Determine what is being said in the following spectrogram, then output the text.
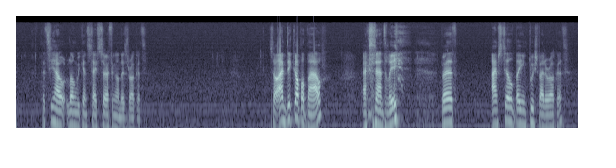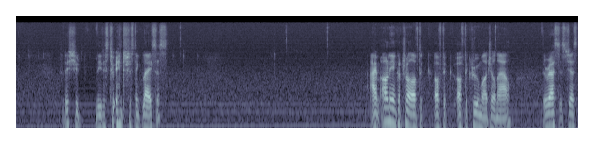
let's see how long we can stay surfing on this rocket. So I'm decoupled now, accidentally, but I'm still being pushed by the rocket. So this should lead us to interesting places. I'm only in control of the of the of the crew module now. The rest is just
